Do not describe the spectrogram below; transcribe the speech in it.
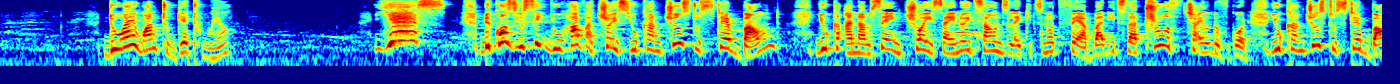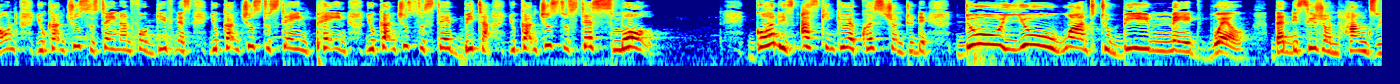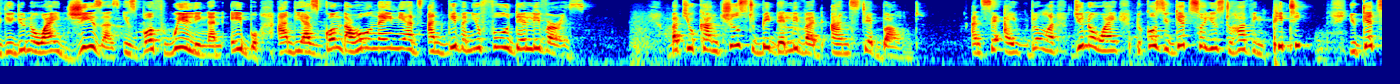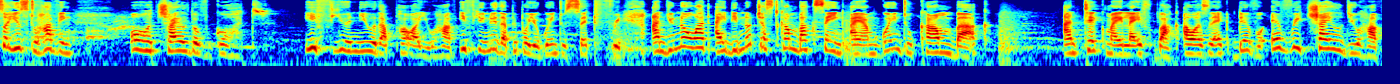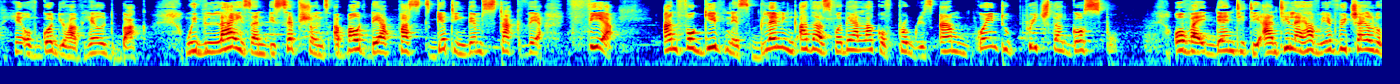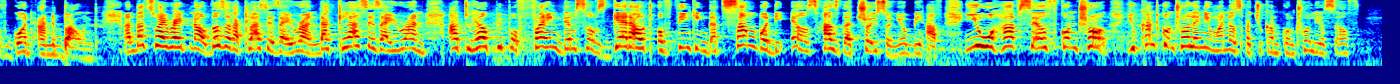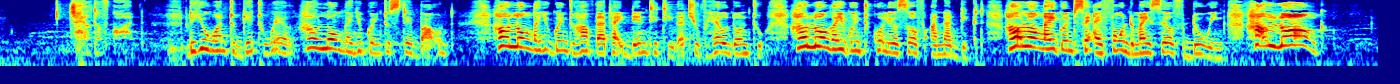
Do I want to get well? Yes. Because you see, you have a choice. You can choose to stay bound. You can, and I'm saying choice. I know it sounds like it's not fair, but it's the truth, child of God. You can choose to stay bound. You can choose to stay in unforgiveness. You can choose to stay in pain. You can choose to stay bitter. You can choose to stay small. God is asking you a question today. Do you want to be made well? That decision hangs with you. Do you know why? Jesus is both willing and able, and He has gone the whole nine yards and given you full deliverance. But you can choose to be delivered and stay bound and say, I don't want. Do you know why? Because you get so used to having pity. You get so used to having, oh, child of God. If you knew the power you have, if you knew the people you're going to set free. And you know what? I did not just come back saying, I am going to come back and take my life back. I was like, devil, every child you have of God you have held back with lies and deceptions about their past, getting them stuck there, fear, unforgiveness, blaming others for their lack of progress. I'm going to preach the gospel of identity until I have every child of God unbound. And that's why right now, those are the classes I run. The classes I run are to help people find themselves, get out of thinking that somebody else has the choice on your behalf. You have self control. You can't control anyone else, but you can control yourself. Child of God. Do you want to get well? How long are you going to stay bound? How long are you going to have that identity that you've held on to? How long are you going to call yourself an addict? How long are you going to say, I found myself doing? How long?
